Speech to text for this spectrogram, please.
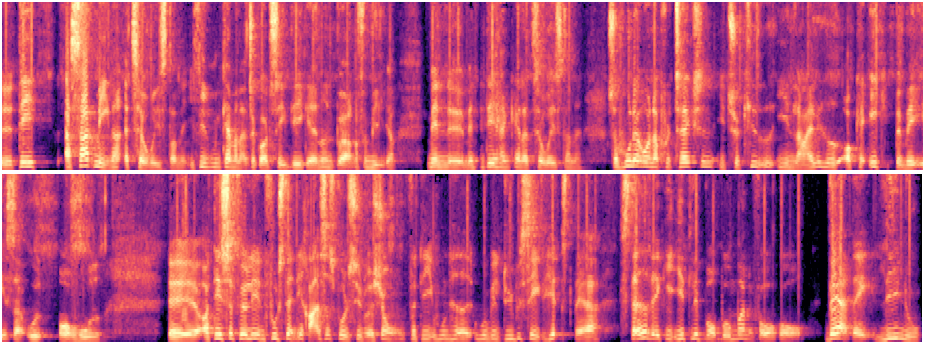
øh, det, Assad mener er terroristerne. I filmen kan man altså godt se, at det ikke er andet end børn og familier. Men, øh, men det er det, han kalder terroristerne. Så hun er under protection i Tyrkiet i en lejlighed og kan ikke bevæge sig ud overhovedet. Øh, og det er selvfølgelig en fuldstændig rædselsfuld situation, fordi hun, havde, hun ville dybest set helst være stadigvæk i Idlib, hvor bomberne foregår hver dag lige nu.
